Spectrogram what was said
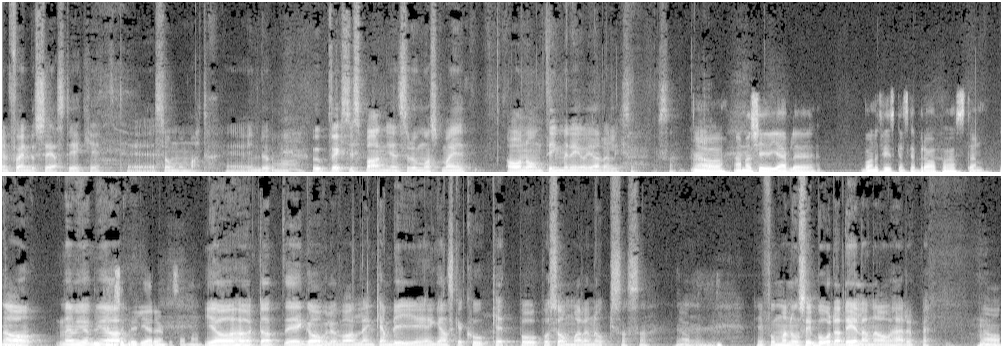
jag får ändå säga stekhet eh, sommarmatch. Eh, ändå uppväxt i Spanien, så då måste man ju ha någonting med det att göra, liksom. Så, Ja, annars är ju Gävle vanligtvis ganska bra på hösten. Men Ja, men jag, Du kanske jag, briljerar under sommaren. jag har hört att eh, Gavlevallen kan bli eh, ganska kokhett på, på sommaren också. Så. Ja. eh, Det får man nog se båda delarna av här uppe. Ja.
